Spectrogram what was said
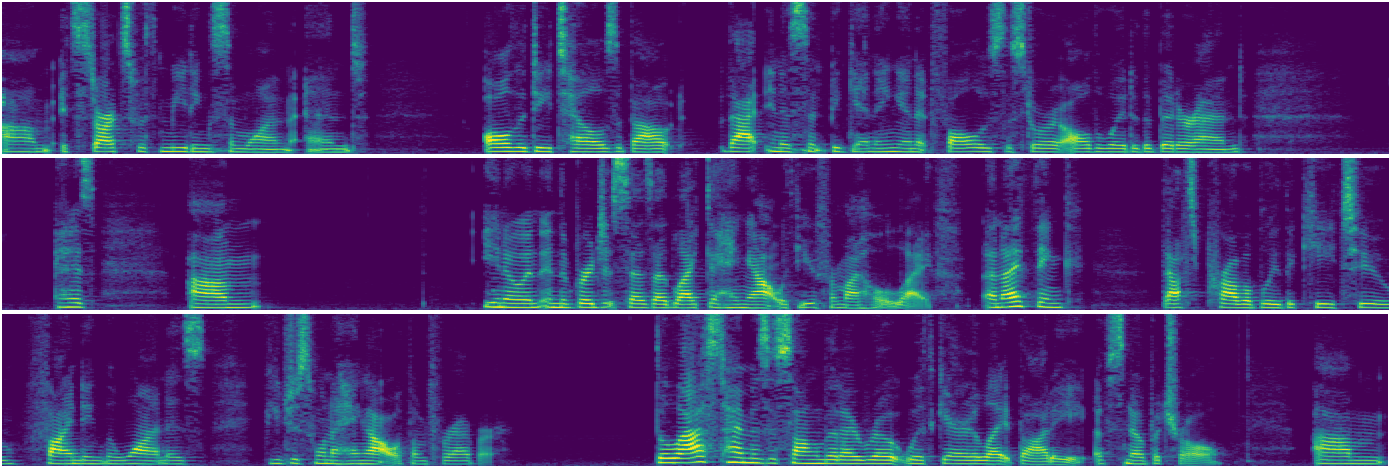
Um, it starts with meeting someone and all the details about that innocent beginning, and it follows the story all the way to the bitter end. And it's, um, you know, in, in the bridge it says, I'd like to hang out with you for my whole life. And I think that's probably the key to finding the one is if you just want to hang out with them forever. The Last Time is a song that I wrote with Gary Lightbody of Snow Patrol. Um,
